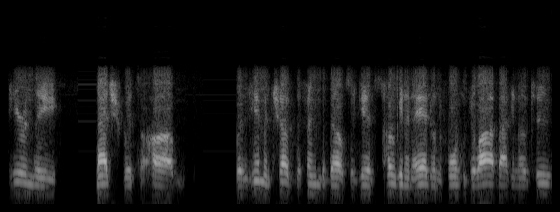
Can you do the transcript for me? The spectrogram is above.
hearing the match with um, with him and Chuck defending the belts against Hogan and Edge on the Fourth of July back in '02.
